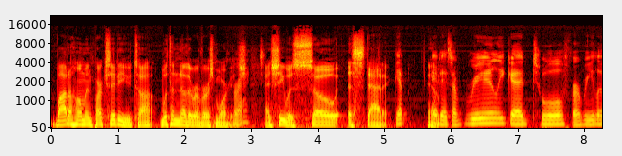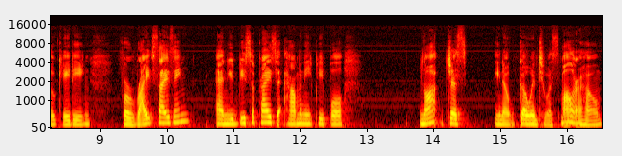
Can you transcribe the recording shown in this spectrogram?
bought a home in Park City, Utah, with another reverse mortgage, Correct. and she was so ecstatic. Yep. Yep. It is a really good tool for relocating, for right sizing. And you'd be surprised at how many people not just, you know, go into a smaller home,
